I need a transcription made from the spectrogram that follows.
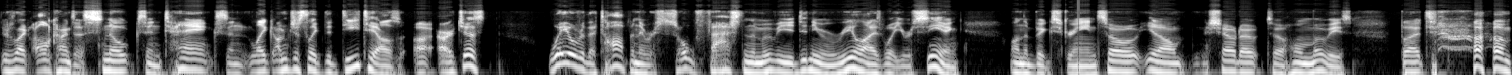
there's like all kinds of snokes and tanks and like i'm just like the details are, are just way over the top and they were so fast in the movie you didn't even realize what you were seeing on the big screen so you know shout out to home movies but um,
